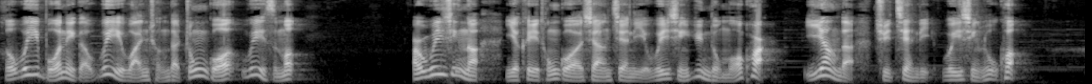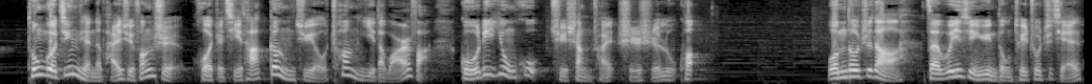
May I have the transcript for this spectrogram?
和微博那个未完成的中国 With 梦。而微信呢，也可以通过像建立微信运动模块一样的去建立微信路况，通过经典的排序方式或者其他更具有创意的玩法，鼓励用户去上传实时路况。我们都知道啊，在微信运动推出之前，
